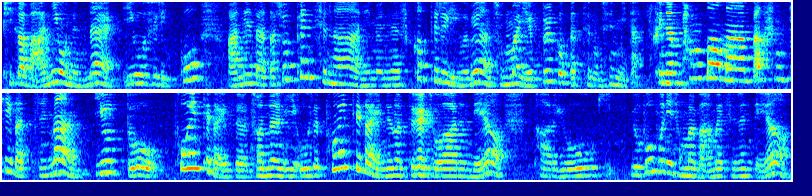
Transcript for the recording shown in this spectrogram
비가 많이 오는 날 이 옷을 입고 안에다가 쇼팬츠나 아니면 스커트를 입으면 정말 예쁠 것 같은 옷입니다. 그냥 평범한 박스티 같지만 이 옷도 포인트가 있어요. 저는 이 옷에 포인트가 있는 옷들을 좋아하는데요. 바로 여기 이 부분이 정말 마음에 드는데요.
